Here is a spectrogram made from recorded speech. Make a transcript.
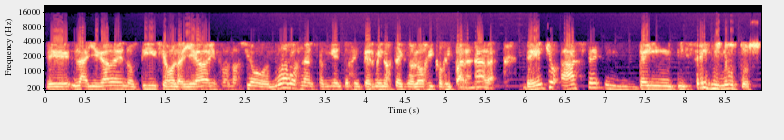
eh, la llegada de noticias o la llegada de información o nuevos lanzamientos en términos tecnológicos y para nada. De hecho, hace 26 minutos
